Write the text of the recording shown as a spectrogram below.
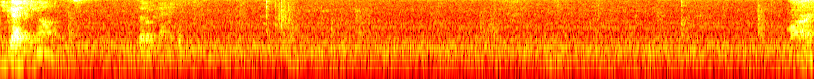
You guys be honest, is that okay? Mark?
